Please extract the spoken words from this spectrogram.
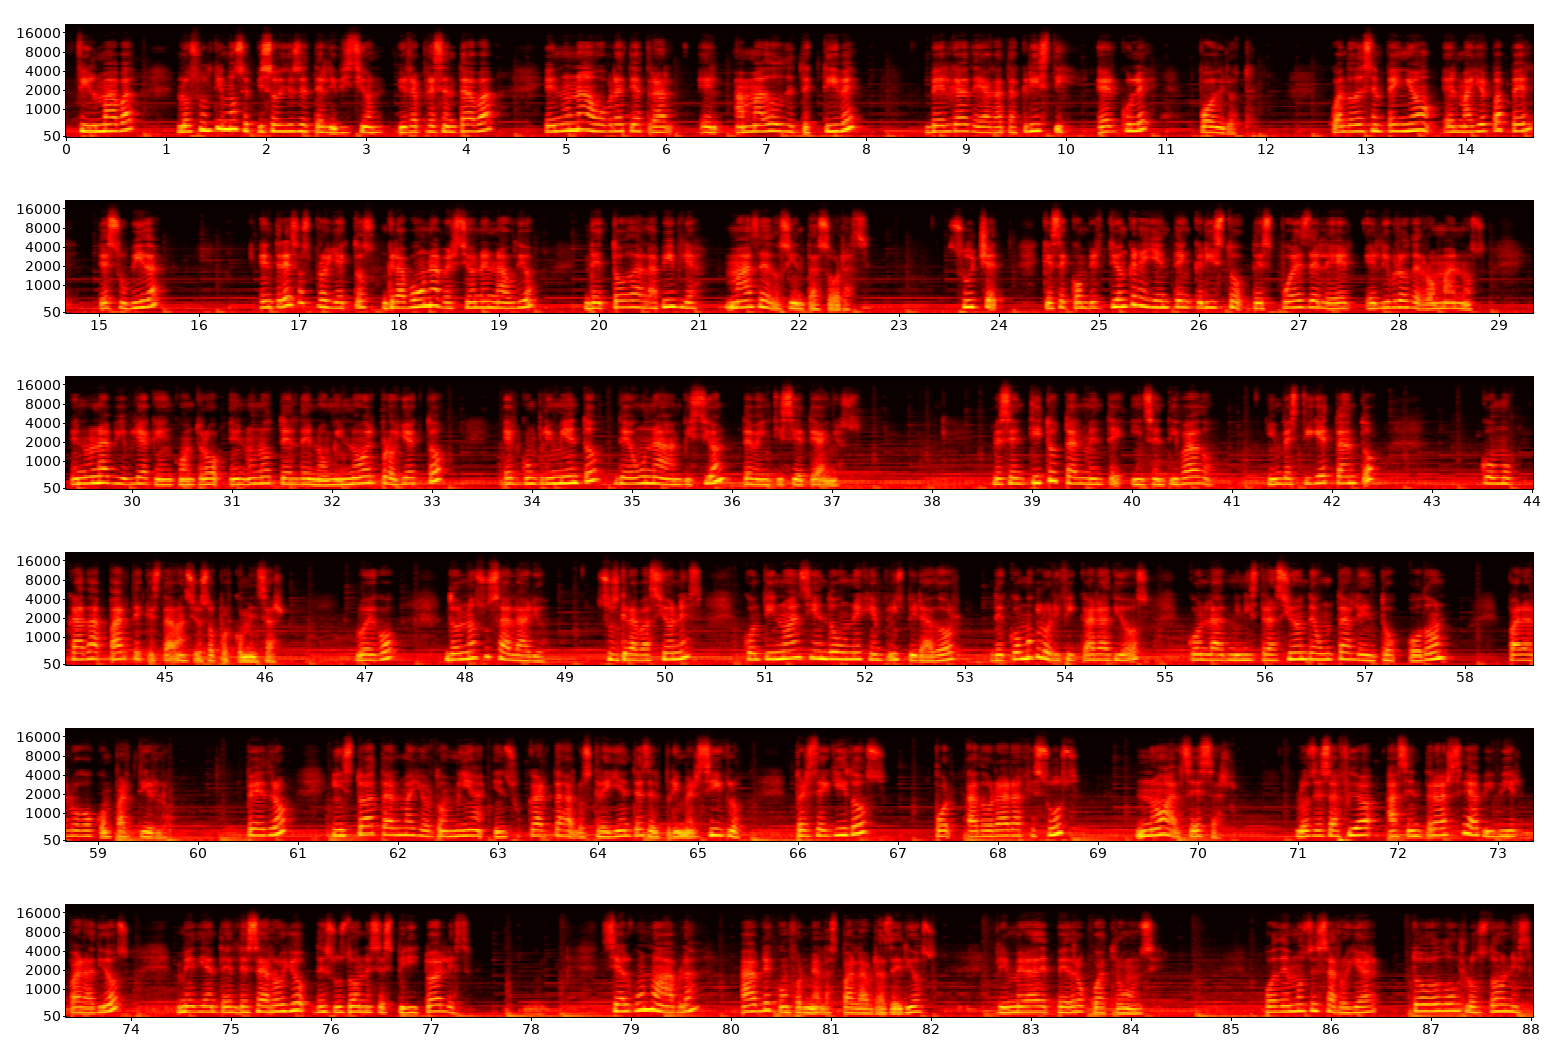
filmaba los últimos episodios de televisión y representaba en una obra teatral el amado detective belga de Agatha Christie, Hércule Poirot. Cuando desempeñó el mayor papel de su vida, entre esos proyectos grabó una versión en audio de toda la Biblia, más de 200 horas. Suchet, que se convirtió en creyente en Cristo después de leer el libro de Romanos en una Biblia que encontró en un hotel, denominó el proyecto el cumplimiento de una ambición de 27 años. Me sentí totalmente incentivado. Investigué tanto como cada parte que estaba ansioso por comenzar. Luego, donó su salario. Sus grabaciones continúan siendo un ejemplo inspirador de cómo glorificar a Dios con la administración de un talento o don para luego compartirlo. Pedro instó a tal mayordomía en su carta a los creyentes del primer siglo, perseguidos por adorar a Jesús, no al César. Los desafió a centrarse a vivir para Dios mediante el desarrollo de sus dones espirituales. Si alguno habla, hable conforme a las palabras de Dios. Primera de Pedro 4:11. Podemos desarrollar todos los dones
